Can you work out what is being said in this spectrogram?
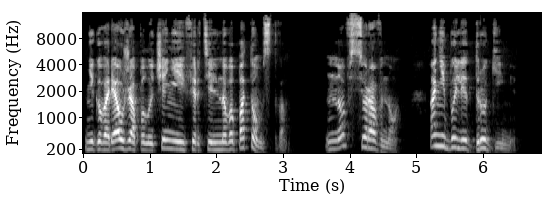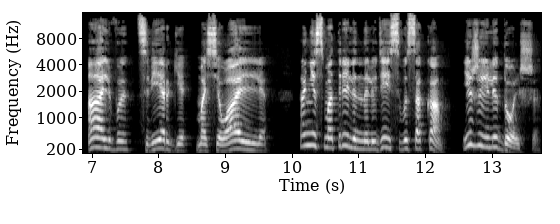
не говоря уже о получении фертильного потомства. Но все равно, они были другими. Альвы, цверги, масюалли. Они смотрели на людей свысока и жили дольше.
